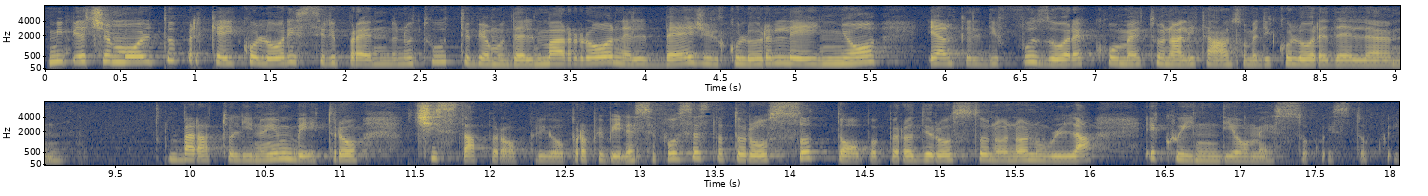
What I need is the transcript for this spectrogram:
Mi piace molto perché i colori si riprendono tutti. Abbiamo del marrone, il beige, il colore legno e anche il diffusore come tonalità insomma di colore del barattolino in vetro. Ci sta proprio proprio bene. Se fosse stato rosso top però di rosso non ho nulla e quindi ho messo questo qui.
